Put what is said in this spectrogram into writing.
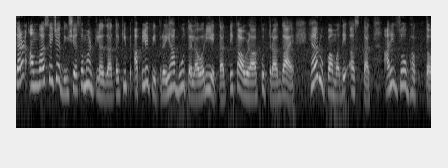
कारण अमावास्येच्या दिवशी असं म्हटलं जातं की आपले पित्र ह्या भूतलावर येतात. ते कावळा कुत्रा गाय ह्या रूपामध्ये असतात. आणि जो भक्त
